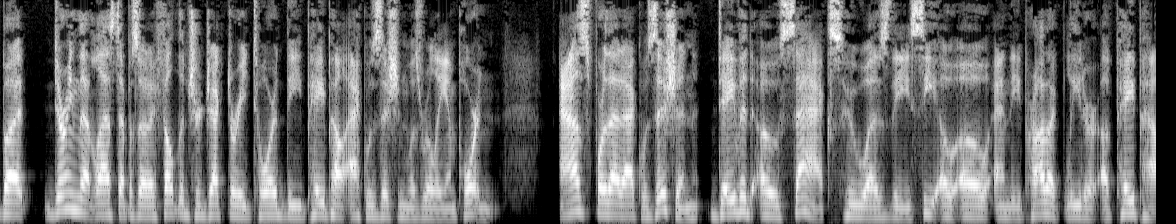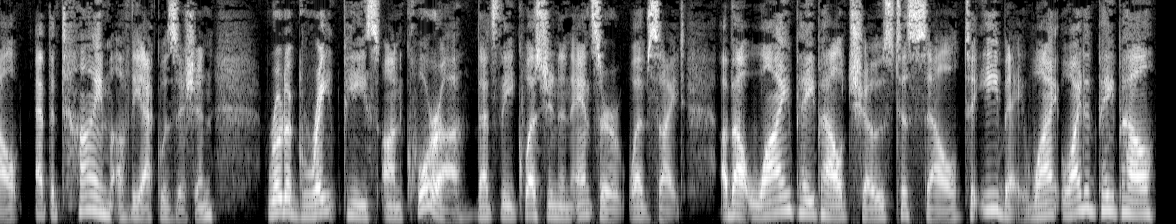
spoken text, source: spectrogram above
But during that last episode, I felt the trajectory toward the PayPal acquisition was really important. As for that acquisition, David O. Sacks, who was the COO and the product leader of PayPal at the time of the acquisition, wrote a great piece on Quora, that's the question and answer website, about why PayPal chose to sell to eBay. Why, why did PayPal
